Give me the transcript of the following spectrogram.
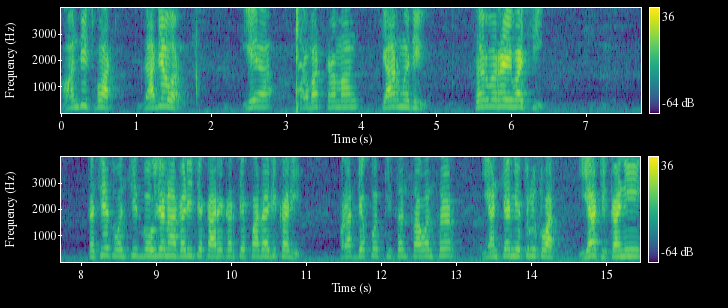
ऑन दी स्पॉट जाग्यावर या प्रभाग क्रमांक चारमधील सर्व रहिवासी तसेच वंचित बहुजन आघाडीचे कार्यकर्ते पदाधिकारी प्राध्यापक किसन सावंत सर यांच्या नेतृत्वात या ठिकाणी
